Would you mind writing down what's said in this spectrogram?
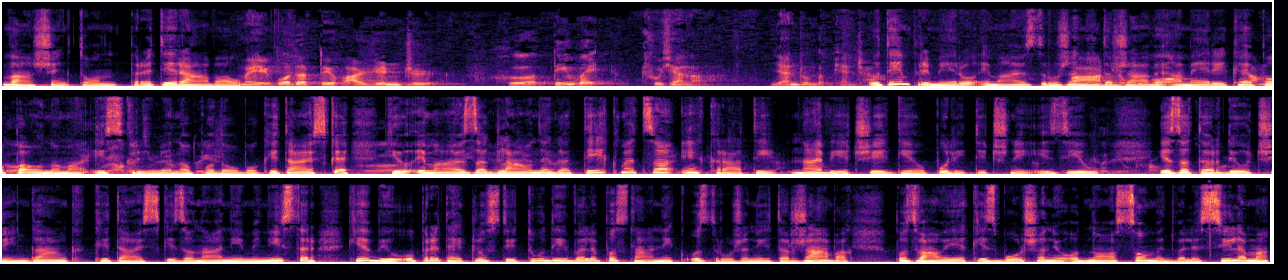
Washington pretiraval. 和定位出现了 V tem primeru imajo Združene države Amerike popolnoma izkrivljeno podobo Kitajske, ki jo imajo za glavnega tekmeca in hkrati največji geopolitični izziv, je zatrdil Qin Gang, kitajski zonani minister, ki je bil v preteklosti tudi veleposlanik v Združenih državah. Pozval je k izboljšanju odnosov med velesilama,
